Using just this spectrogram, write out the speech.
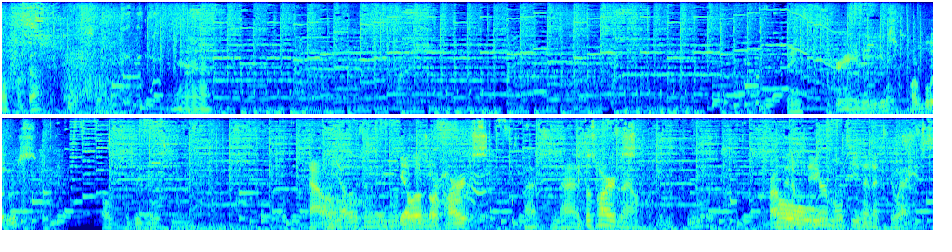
motherfucker. Yeah. Green. Greenies or blues. Both the big multi. Now, Oh. yellows and a big multi. Yellows or hearts. That's nice. Get those hearts. now. Oh. Probably Oh. a bigger multi than a 2x.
